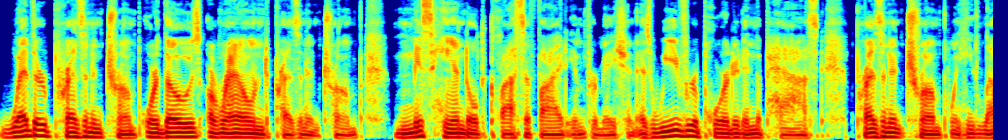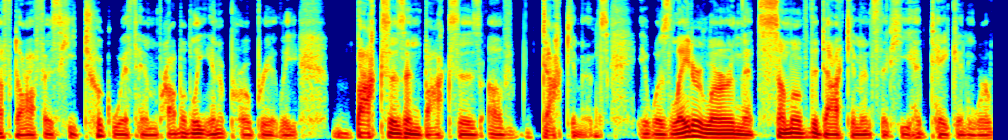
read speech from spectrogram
whether President Trump or those around President Trump mishandled classified information. As we've reported in the past, President Trump, when he left office, he took with him, probably inappropriately, boxes and boxes of documents. It was later learned that some of the documents that he had taken were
